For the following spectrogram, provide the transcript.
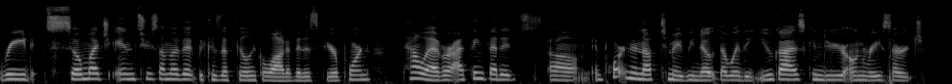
read so much into some of it because I feel like a lot of it is fear porn. However, I think that it's um, important enough to maybe note that way that you guys can do your own research,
